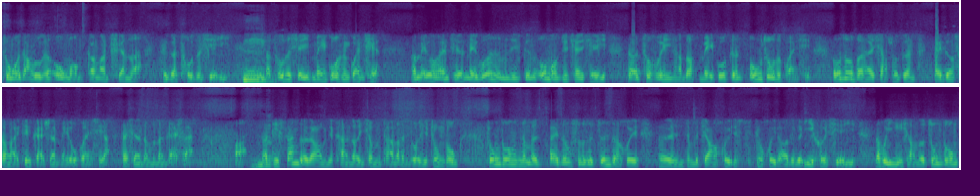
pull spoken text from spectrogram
中国大陆跟欧盟刚刚签了这个投资协议。嗯，那投资协议，美国很关切。啊，美国还签，美国怎么你跟欧盟去签协议？那这会不会影响到美国跟欧洲的关系？欧洲本来想说跟拜登上来可以改善美欧关系啊，但现在能不能改善？啊，那第三个，然后我们就看到以前我们谈了很多，就中东，中东，那么拜登是不是真的会呃这么讲回就回到这个伊核协议？那会影响到中东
